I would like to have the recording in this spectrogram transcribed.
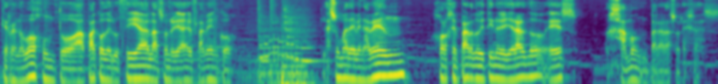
que renovó junto a Paco de Lucía la sonoridad del flamenco. La suma de Benavent, Jorge Pardo y Tino de Geraldo es jamón para las orejas.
